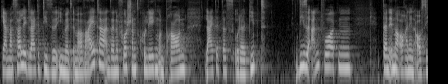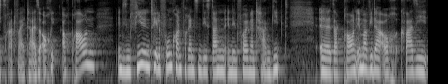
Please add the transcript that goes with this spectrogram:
Jan Masalik leitet diese E-Mails immer weiter an seine Vorstandskollegen und Braun leitet das oder gibt diese Antworten dann immer auch an den Aufsichtsrat weiter. Also auch, auch Braun in diesen vielen Telefonkonferenzen, die es dann in den folgenden Tagen gibt, äh, sagt Braun immer wieder auch quasi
